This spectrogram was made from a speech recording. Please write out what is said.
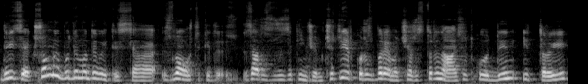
Дивіться, якщо ми будемо дивитися, знову ж таки, зараз вже закінчуємо, четвірку розберемо через 13, 1 і 3,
